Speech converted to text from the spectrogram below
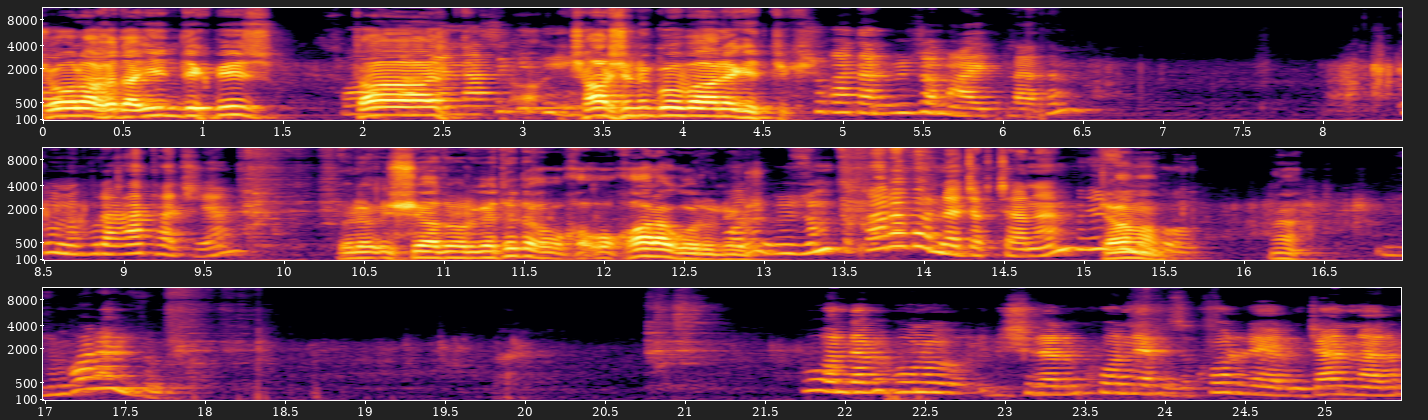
Çoğlakı'da indik biz. Ta Ben nasıl gideyim? çarşının göbeğine gittik. Şu kadar üzüm ayıpladım. Bunu buraya atacağım. Böyle ışığa doğru getir de o, o kara görünüyor. Onun üzüm kara görünecek canım. Üzüm Tamam. bu. Ha. Üzüm kara üzüm. Bu önde bir bunu pişirelim, kornemizi kollayalım canlarım.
